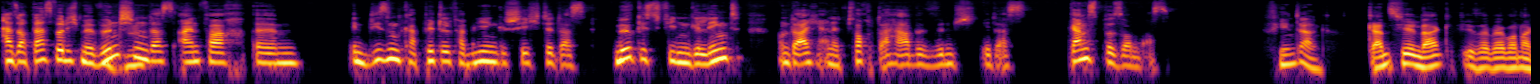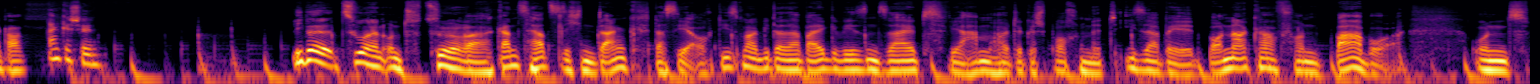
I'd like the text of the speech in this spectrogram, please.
Also auch das würde ich mir wünschen, mhm. dass einfach ähm, in diesem Kapitel Familiengeschichte das möglichst vielen gelingt. Und da ich eine Tochter habe, wünsche ich ihr das ganz besonders. Vielen Dank. Ganz vielen Dank, Isabel Bonacker. Dankeschön. Liebe Zuhörerinnen und Zuhörer, ganz herzlichen Dank, dass ihr auch diesmal wieder dabei gewesen seid. Wir haben heute gesprochen mit Isabel Bonacker von Barbour. Und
